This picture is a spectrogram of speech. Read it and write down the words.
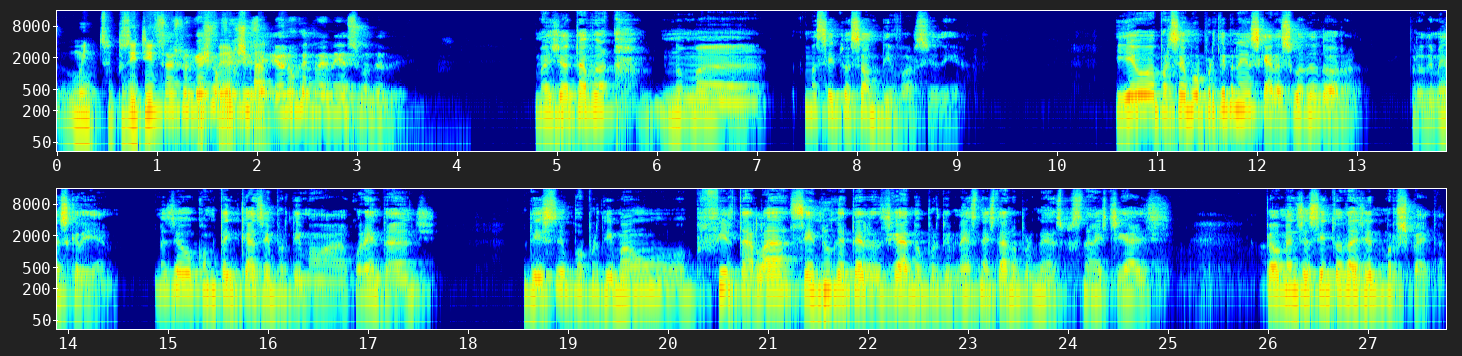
muito positivo. Sabes porquê que eu isso? Eu nunca treinei a segunda B. Mas eu estava numa, numa situação de divórcio, diga. E eu apareceu-me o Portimonense, que era a segunda dor. O Portimonense queria-me. Mas eu, como tenho casa em Portimão há 40 anos, disse para o Portimão, prefiro estar lá sem nunca ter jogado no Portimonense nem estar no Portimonense, porque senão estes gajos, pelo menos assim toda a gente me respeita.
